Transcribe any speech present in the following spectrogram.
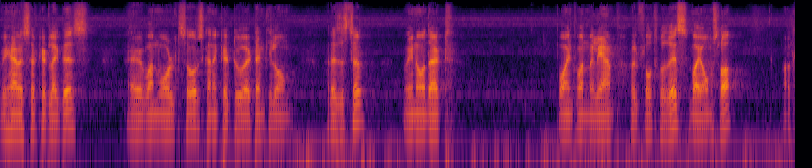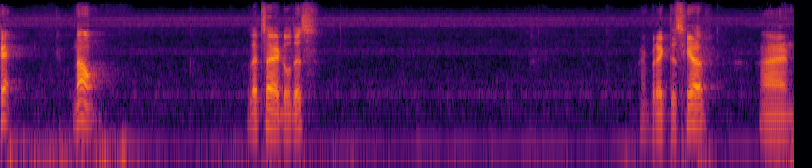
we have a circuit like this a 1 volt source connected to a 10 kilo ohm resistor. We know that 0.1 milliamp will flow through this by Ohm's law. Okay. Now, let us say I do this. I break this here and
